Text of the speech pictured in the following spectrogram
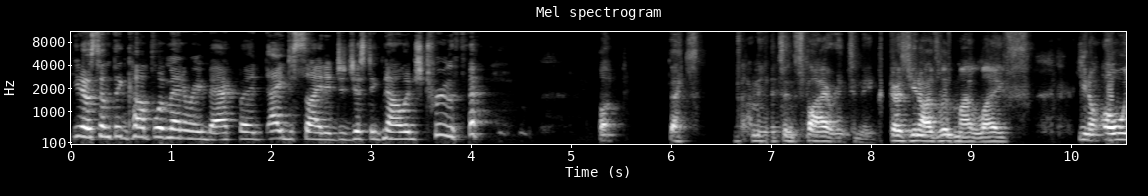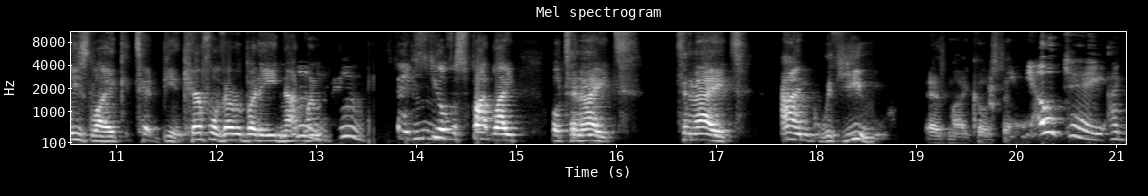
you know, something complimentary back, but I decided to just acknowledge truth. But that's, I mean, it's inspiring to me because, you know, I've lived my life, you know, always like t- being careful of everybody, not Mm, mm. they steal the spotlight. Well, tonight, tonight, I'm with you as my co star. Okay, I,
